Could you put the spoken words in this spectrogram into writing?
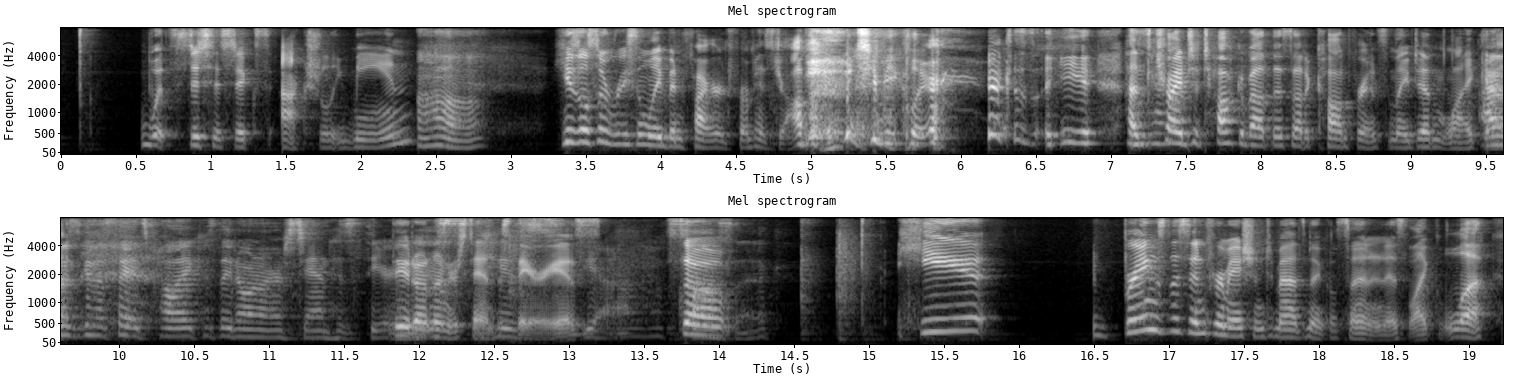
what statistics actually mean. Uh-huh. He's also recently been fired from his job, to be clear. Because he has Okay. tried to talk about this at a conference and they didn't like it. I was gonna say it's probably because they don't understand his theories. They don't understand his theories. Yeah. So- classic. he brings this information to Mads Mikkelsen and is like, look,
